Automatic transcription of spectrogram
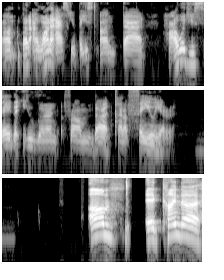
Um, but I want to ask you, based on that, how would you say that you learned from that kind of failure? Um, it kind of,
